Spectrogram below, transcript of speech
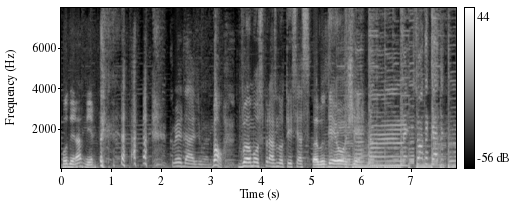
poderá ver. Verdade, mano. Bom, vamos para as notícias Vamos. de hoje. So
